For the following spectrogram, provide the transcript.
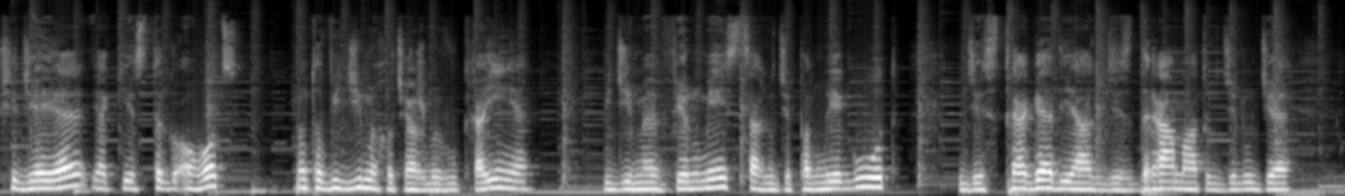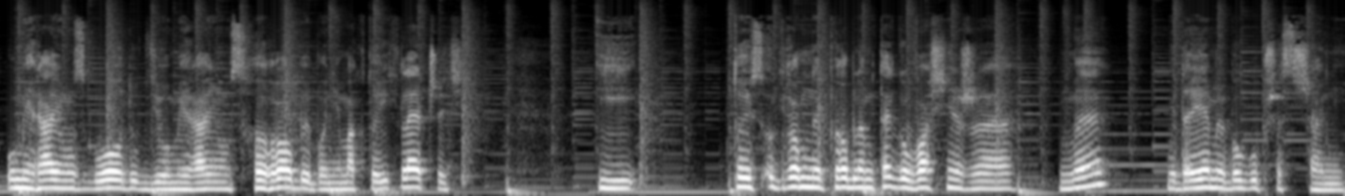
się dzieje, jaki jest tego owoc? No to widzimy chociażby w Ukrainie, widzimy w wielu miejscach, gdzie panuje głód, gdzie jest tragedia, gdzie jest dramat, gdzie ludzie umierają z głodu, gdzie umierają z choroby, bo nie ma kto ich leczyć. I to jest ogromny problem tego właśnie, że my nie dajemy Bogu przestrzeni.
